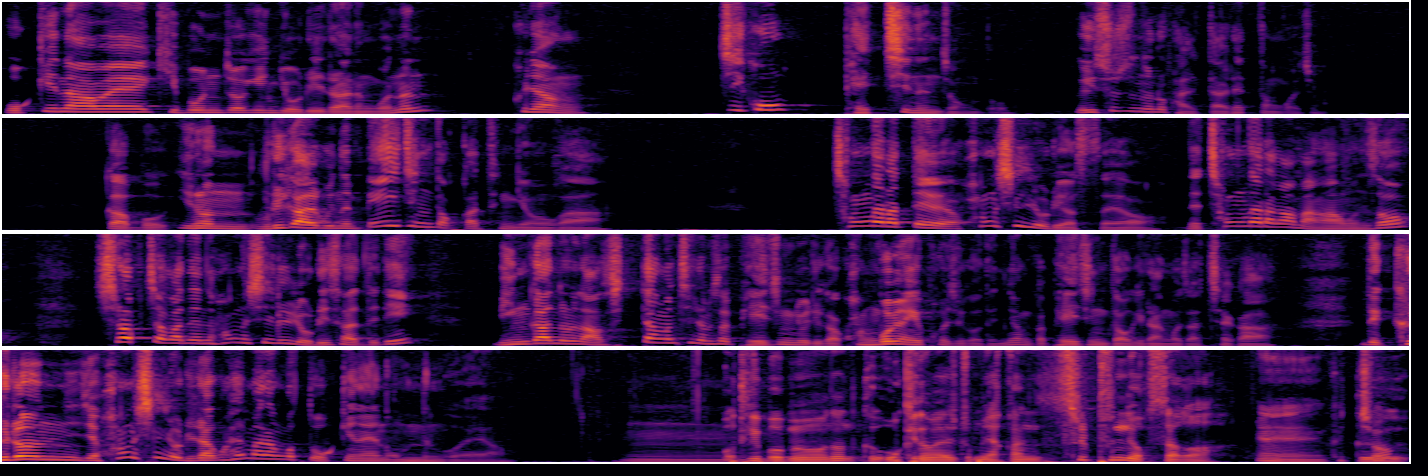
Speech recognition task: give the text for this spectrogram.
오키나와의 기본적인 요리라는 거는 그냥 찌고 데치는 정도의 수준으로 발달했던 거죠. 그러니까 뭐 이런 우리가 알고 있는 베이징 덕 같은 경우가 청나라 때 황실 요리였어요. 근데 청나라가 망하면서 실업자가 된 황실 요리사들이 민간으로 나와서 식당을 차리면서 베이징 요리가 광범위하게 퍼지거든요. 그러니까 베이징 덕이라는 것 자체가. 근데 그런 이제 황실 요리라고 할 만한 것도 오키나와는 없는 거예요. 음, 어떻게 보면은 그 오키나와의 좀 약간 슬픈 역사가 예, 그렇죠. 그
